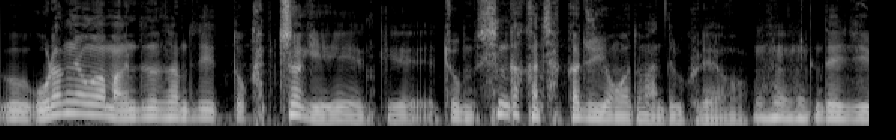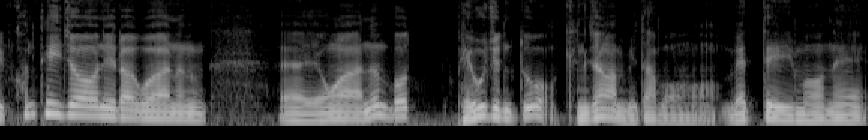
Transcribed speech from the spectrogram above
그 오락 영화 만드는 사람들이 또 갑자기 이렇게 좀 심각한 작가주의 영화도 만들고 그래요. 음. 근데 이제 컨테이전이라고 하는 에, 영화는 뭐 배우진도 굉장합니다. 뭐맷 데이먼의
